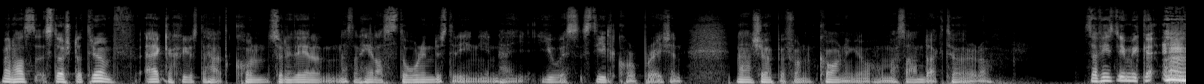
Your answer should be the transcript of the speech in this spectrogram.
Men hans största triumf är kanske just det här att konsolidera nästan hela stålindustrin i den här US Steel Corporation. När han köper från Carnegie och en massa andra aktörer. Då. Sen finns det ju mycket,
